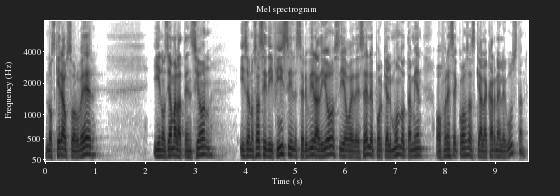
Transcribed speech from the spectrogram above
nos quiere absorber y nos llama la atención y se nos hace difícil servir a Dios y obedecerle porque el mundo también ofrece cosas que a la carne le gustan.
